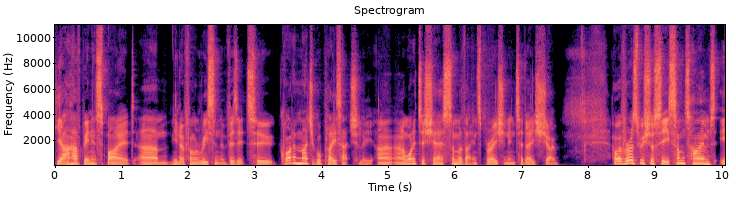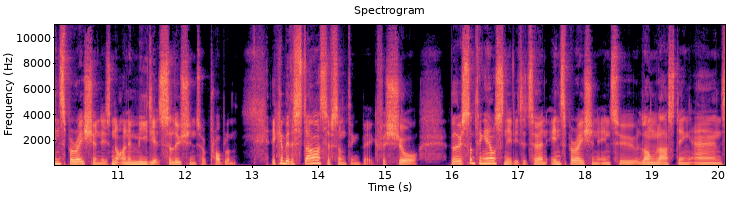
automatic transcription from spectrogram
Yeah, I have been inspired, um, you know, from a recent visit to quite a magical place, actually, uh, and I wanted to share some of that inspiration in today's show. However, as we shall see, sometimes inspiration is not an immediate solution to a problem. It can be the start of something big, for sure, but there is something else needed to turn inspiration into long-lasting and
